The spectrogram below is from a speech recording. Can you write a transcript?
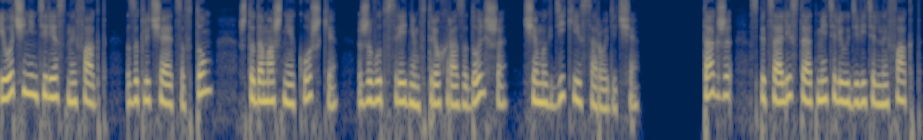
И очень интересный факт заключается в том, что домашние кошки живут в среднем в трех раза дольше, чем их дикие сородичи. Также специалисты отметили удивительный факт,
